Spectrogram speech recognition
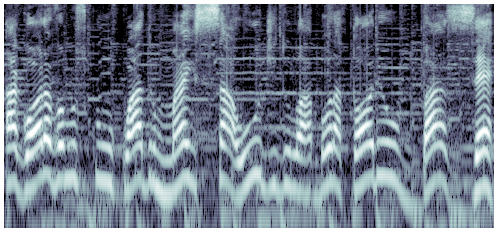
Agora vamos com o quadro Mais Saúde do Laboratório Bazé.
